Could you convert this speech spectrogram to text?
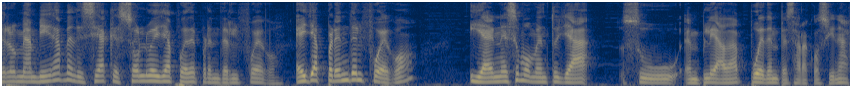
Pero mi amiga me decía que solo ella puede prender el fuego. Ella prende el fuego y en ese momento ya su empleada puede empezar a cocinar.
